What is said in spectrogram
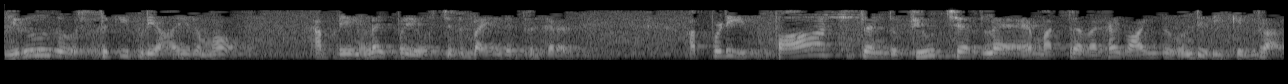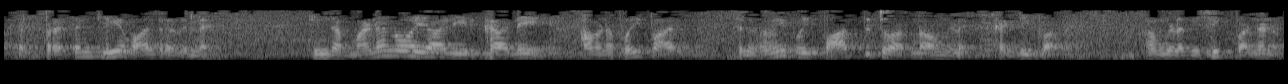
இருபது வருஷத்துக்கு இப்படி ஆயிருமோ? அப்படின்னு இப்ப யோசிச்சுட்டு பயந்துட்டு இருக்கிறது. அப்படி பாஸ்ட் அண்ட் ஃபியூச்சர்ல மற்றவர்கள் வாழ்ந்து கொண்டு இருக்கின்றார்கள் பிரசன்ட்லயே வாழ்றதில்லை. இந்த மனநோயாளி இருக்கானே அவனை போய் பாருங்க சில சமயம் போய் பார்த்துட்டு வரணும் அவங்கள. கண்டிப்பா. அவங்கள விசிட் பண்ணணும்.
